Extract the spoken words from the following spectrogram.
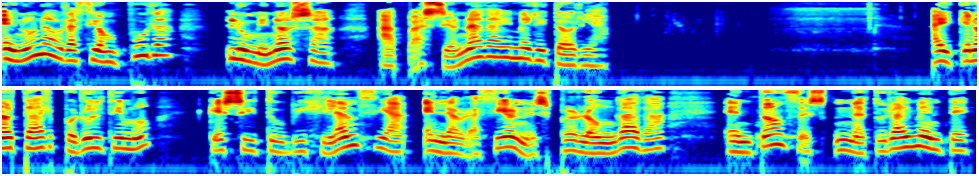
en una oración pura, luminosa, apasionada y meritoria. Hay que notar, por último, que si tu vigilancia en la oración es prolongada, entonces, naturalmente,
